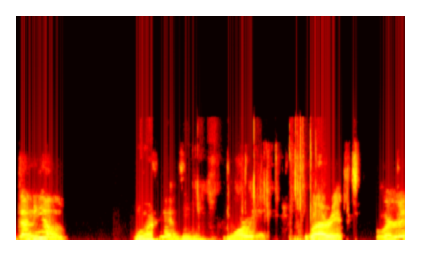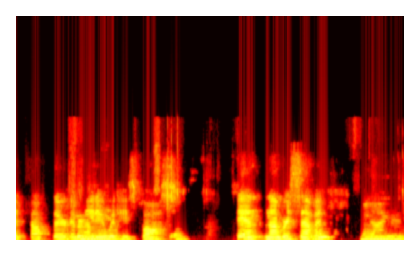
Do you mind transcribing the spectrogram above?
Daniel, Worried. Worried. Worried. worried after a From meeting with his boss. And number seven, Tired.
